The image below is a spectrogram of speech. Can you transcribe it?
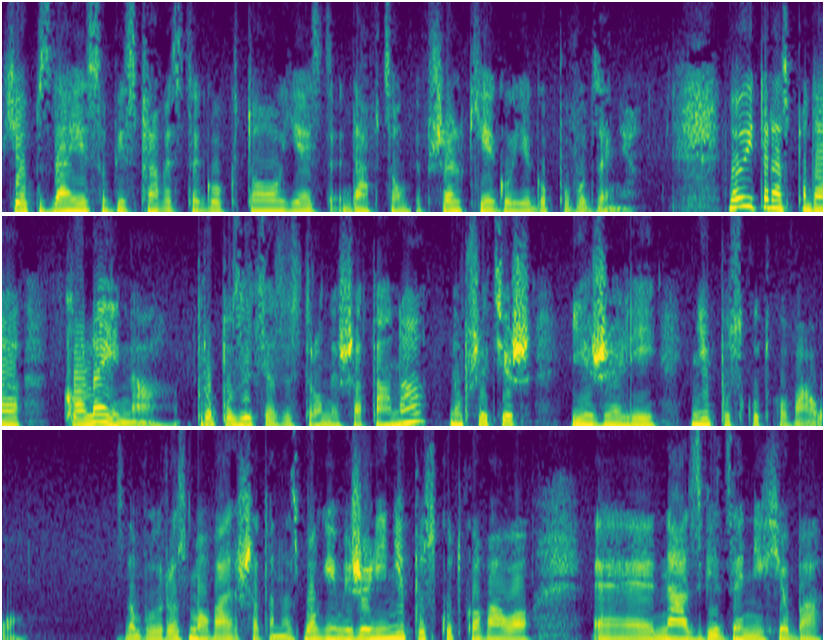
Hiob zdaje sobie sprawę z tego, kto jest dawcą wszelkiego jego powodzenia. No i teraz pada kolejna propozycja ze strony szatana. No przecież, jeżeli nie poskutkowało, znowu rozmowa szatana z Bogiem, jeżeli nie poskutkowało e, na zwiedzenie Hioba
